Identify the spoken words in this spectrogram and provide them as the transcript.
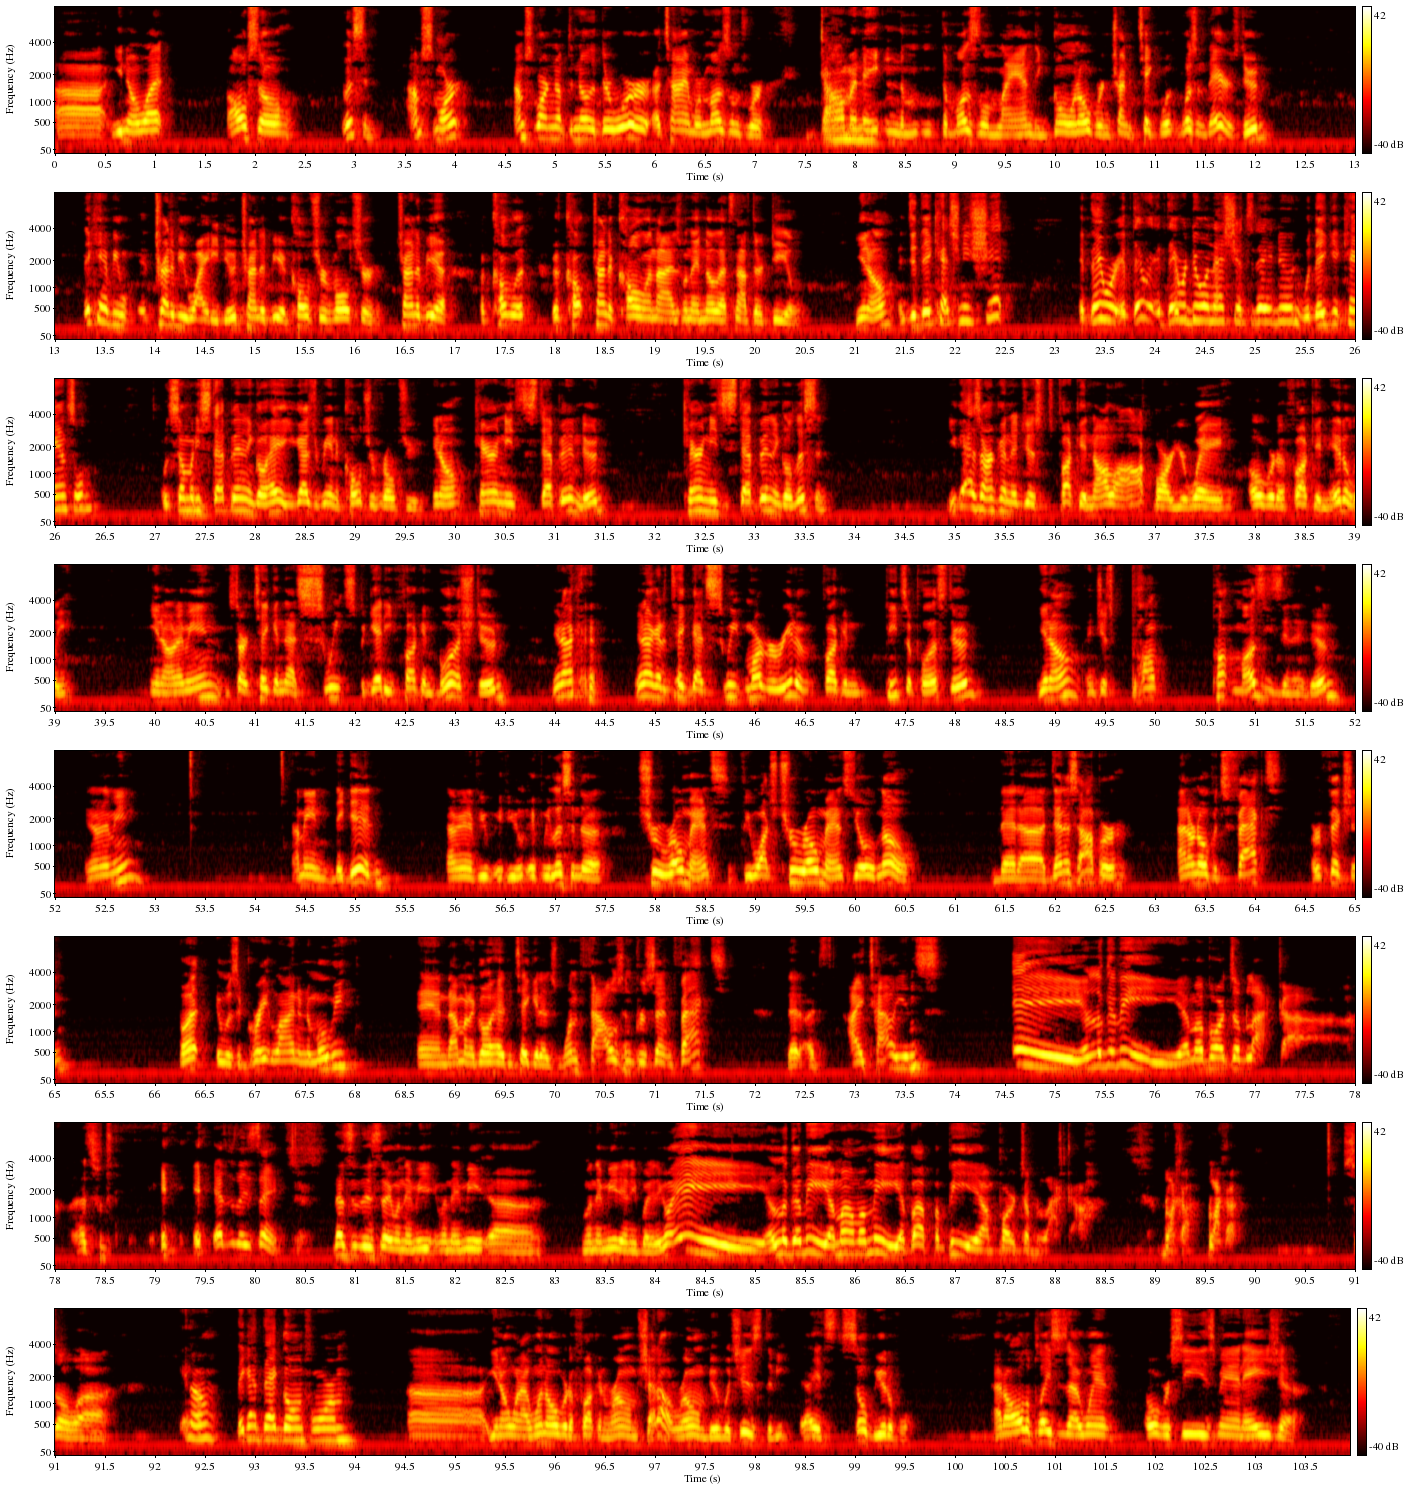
uh, you know what? Also, listen, I'm smart. I'm smart enough to know that there were a time where Muslims were dominating the, the Muslim land and going over and trying to take what wasn't theirs, dude. They can't be trying to be whitey, dude, trying to be a culture vulture, trying to be a, a, col- a trying to colonize when they know that's not their deal. You know? And did they catch any shit? If they were if they were if they were doing that shit today, dude, would they get canceled? Would somebody step in and go, "Hey, you guys are being a culture vulture"? You know, Karen needs to step in, dude. Karen needs to step in and go, "Listen, you guys aren't going to just fucking Allah Akbar your way over to fucking Italy. You know what I mean? Start taking that sweet spaghetti fucking bush, dude. You're not gonna you're not gonna take that sweet margarita fucking pizza puss, dude. You know, and just pump pump muzzies in it, dude. You know what I mean? I mean, they did. I mean, if you if you if we listen to True Romance. If you watch True Romance, you'll know that uh, Dennis Hopper. I don't know if it's fact or fiction, but it was a great line in the movie, and I'm going to go ahead and take it as 1,000% fact that Italians. Hey, look at me! I'm a Porta Blanca. That's what. They, that's what they say. That's what they say when they meet when they meet uh, when they meet anybody. They go, "Hey, look at me! A mama me, a papa pia, I'm part of Blanca, Blanca, Blanca." So, uh, you know, they got that going for them. Uh, you know, when I went over to fucking Rome, shout out Rome, dude, which is the it's so beautiful. At all the places I went overseas, man, Asia,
